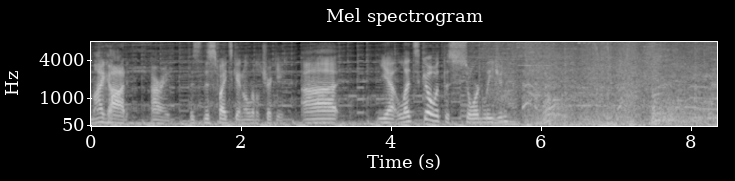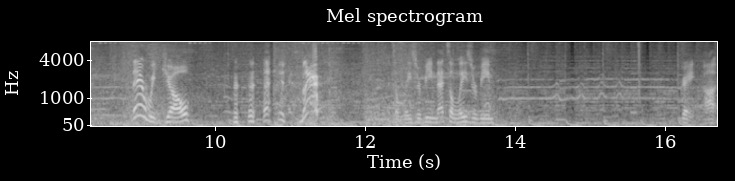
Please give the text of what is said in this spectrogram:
My god. All right, this this fight's getting a little tricky. Uh, yeah, let's go with the Sword Legion. There we go. there! That's a laser beam. That's a laser beam. Great. Uh,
